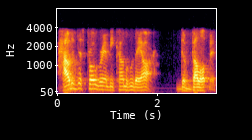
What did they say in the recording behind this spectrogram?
how did this program become who they are? Development.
